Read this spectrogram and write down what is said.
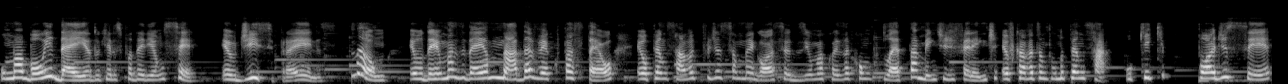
uma boa ideia do que eles poderiam ser. Eu disse para eles? Não. Eu dei umas ideias nada a ver com pastel. Eu pensava que podia ser um negócio, eu dizia uma coisa completamente diferente. Eu ficava tentando pensar o que, que pode ser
